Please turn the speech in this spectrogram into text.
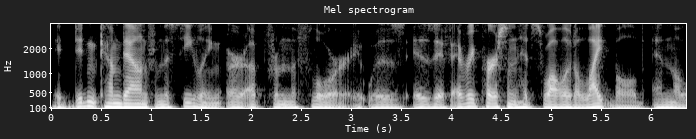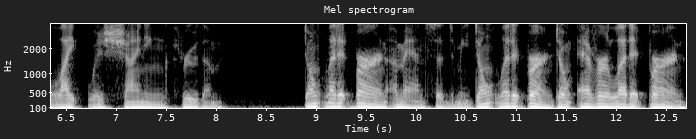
It didn't come down from the ceiling or up from the floor. It was as if every person had swallowed a light bulb and the light was shining through them. Don't let it burn, a man said to me. Don't let it burn. Don't ever let it burn.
